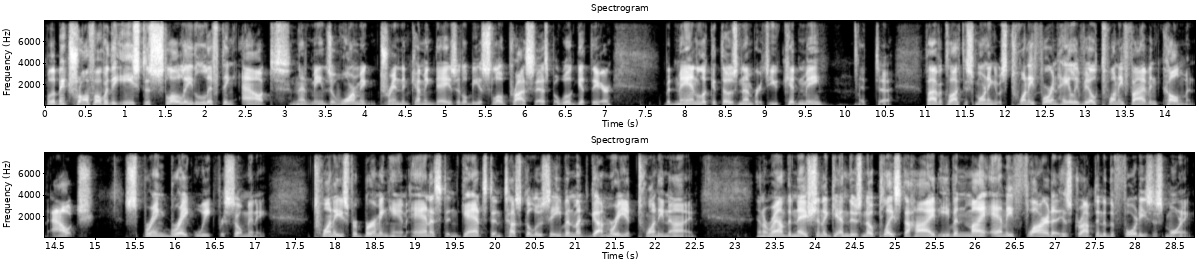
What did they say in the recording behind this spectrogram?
Well, the big trough over the east is slowly lifting out, and that means a warming trend in coming days. It'll be a slow process, but we'll get there. But man, look at those numbers. Are you kidding me? At uh, 5 o'clock this morning, it was 24 in Haleyville, 25 in Cullman. Ouch. Spring break week for so many. 20s for Birmingham, Anniston, Gadsden, Tuscaloosa, even Montgomery at 29. And around the nation, again, there's no place to hide. Even Miami, Florida has dropped into the 40s this morning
